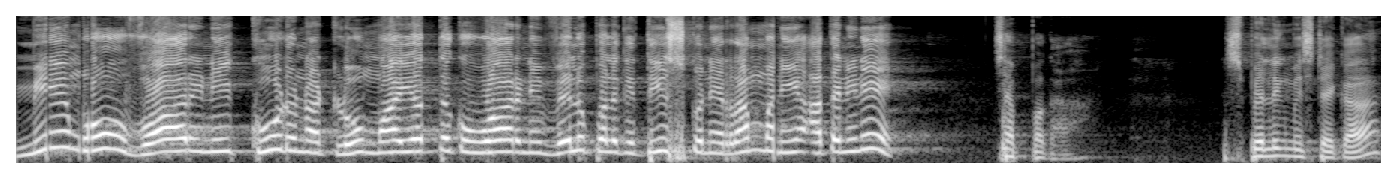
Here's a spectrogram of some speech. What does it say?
మేము వారిని కూడినట్లు మా యొద్దకు వారిని వెలుపలికి తీసుకుని రమ్మని అతనిని చెప్పగా. స్పెల్లింగ్ మిస్టేకా?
